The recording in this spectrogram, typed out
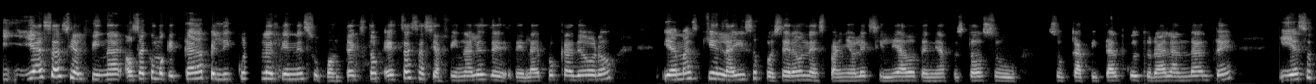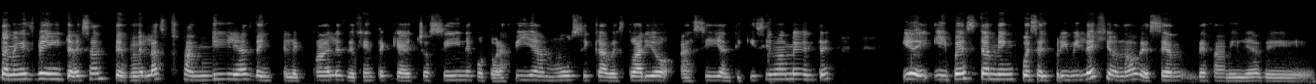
Y es hacia el final, o sea, como que cada película tiene su contexto. Esta es hacia finales de, la época de oro. Y además quien la hizo, pues era un español exiliado, tenía pues todo su, su capital cultural andante. Y eso también es bien interesante, ver las familias de intelectuales, de gente que ha hecho cine, fotografía, música, vestuario, así antiquísimamente, y, y, pues también pues el privilegio, ¿no? De ser de familia de,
